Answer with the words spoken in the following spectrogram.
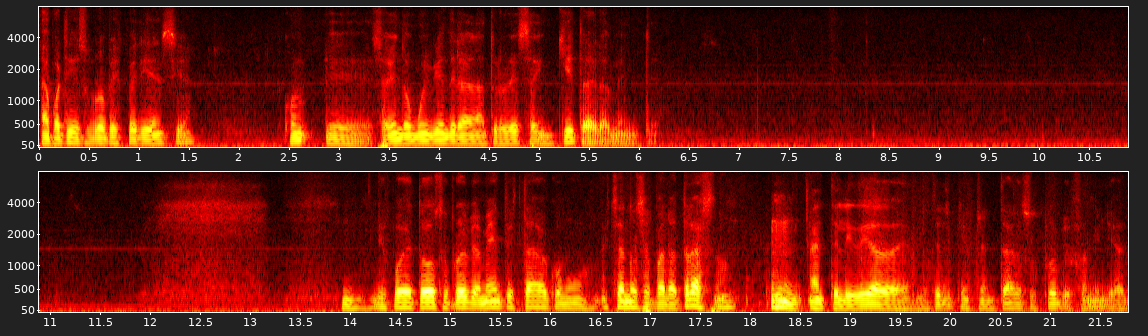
a partir de su propia experiencia, eh, sabiendo muy bien de la naturaleza inquieta de la mente. Mm, después de todo, su propia mente estaba como echándose para atrás, ¿no? ante la idea de, tener que enfrentar a sus propios familiares.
